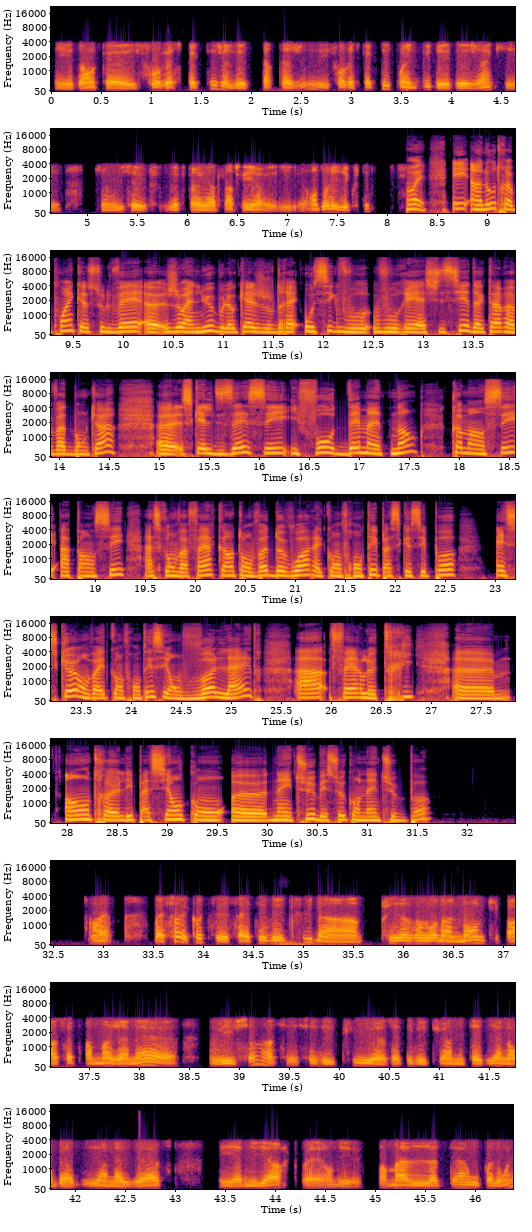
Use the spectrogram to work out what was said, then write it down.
Et donc, euh, il faut respecter, je l'ai partagé, il faut respecter le point de vue des, gens qui, ont eu cette expérience-là, parce doit les écouter. Oui. Et un autre point que soulevait euh, Joanne Lieu, auquel je voudrais aussi que vous, vous réagissiez, docteur Vadeboncoeur, euh, ce qu'elle disait, c'est il faut dès maintenant commencer à penser à ce qu'on va faire quand on va devoir être confronté, parce que c'est pas est-ce qu'on va être confronté, si on va l'être, à faire le tri euh, entre les patients qu'on euh, intube et ceux qu'on n'intube pas? Oui. Ben ça, écoute, ça a été vécu dans plusieurs endroits dans le monde qui pensaient probablement jamais euh, vivre ça. C'est vécu, ça a été vécu en Italie, en Lombardie, en Alsace et à New York. Ben, on est pas mal là-dedans ou pas loin.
